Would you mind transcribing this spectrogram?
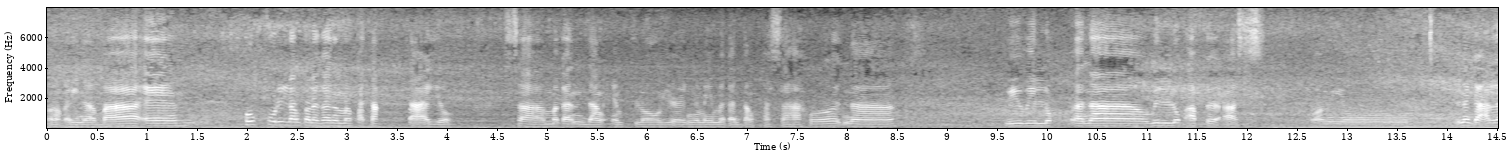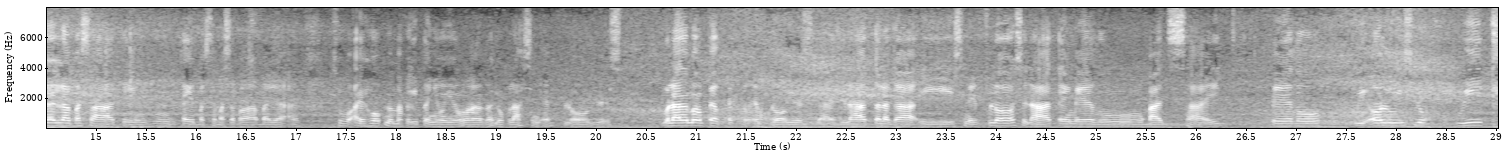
Okay na ba? And hopefully lang talaga na mapatak tayo sa magandang employer na may magandang pasahod na we will look uh, na will look after us kung ano yung yung nag-aalala ba sa atin hindi tayo basta-basta pababayaan so I hope na makita nyo yung mga ganong klaseng employers wala namang perfectong employers guys lahat talaga is may flaws lahat ay mayroong bad side pero we always look which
